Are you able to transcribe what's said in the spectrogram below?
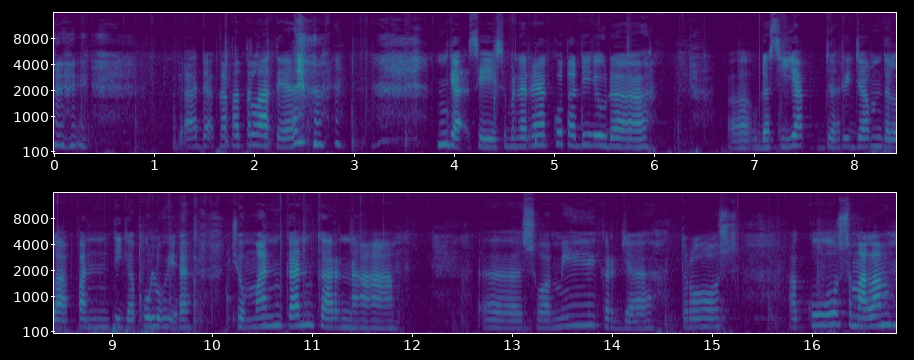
Enggak ada kata telat ya. Enggak sih, sebenarnya aku tadi udah uh, udah siap dari jam 8.30 ya. Cuman kan karena uh, suami kerja terus aku semalam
